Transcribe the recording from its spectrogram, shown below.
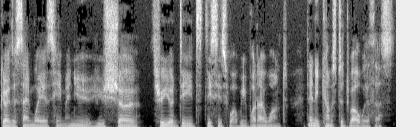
go the same way as him and you, you show through your deeds, this is what we, what I want. Then he comes to dwell with us.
